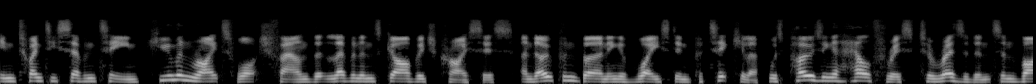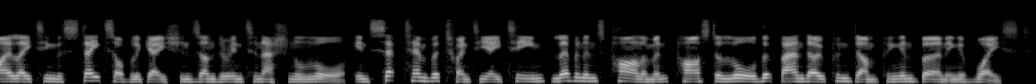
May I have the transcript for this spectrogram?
In 2017, Human Rights Watch found that Lebanon's garbage crisis, and open burning of waste in particular, was posing a health risk to residents and violating the state's obligations under international law. In September 2018, Lebanon's parliament passed a law that banned open dumping and burning of waste.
